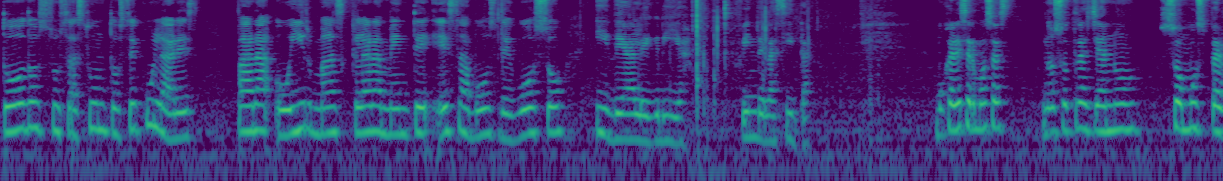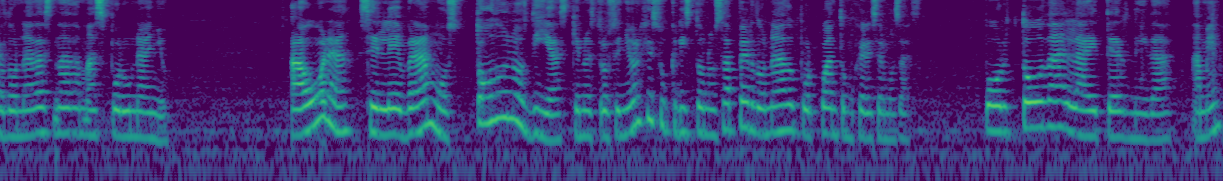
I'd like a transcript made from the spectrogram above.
todos sus asuntos seculares para oír más claramente esa voz de gozo y de alegría. Fin de la cita. Mujeres hermosas, nosotras ya no somos perdonadas nada más por un año. Ahora celebramos todos los días que nuestro Señor Jesucristo nos ha perdonado por cuánto, mujeres hermosas, por toda la eternidad. Amén.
